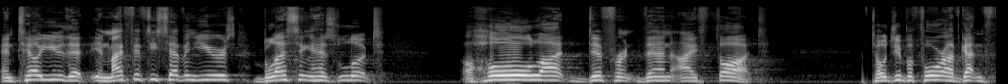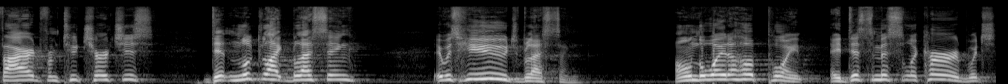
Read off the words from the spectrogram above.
and tell you that in my 57 years, blessing has looked a whole lot different than I thought. I've told you before, I've gotten fired from two churches. Didn't look like blessing. It was huge blessing. On the way to Hope Point, a dismissal occurred, which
